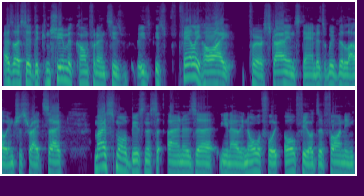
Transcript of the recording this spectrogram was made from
as I said, the consumer confidence is, is, is fairly high for Australian standards with the low interest rate. So most small business owners are, you know, in all all fields are finding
